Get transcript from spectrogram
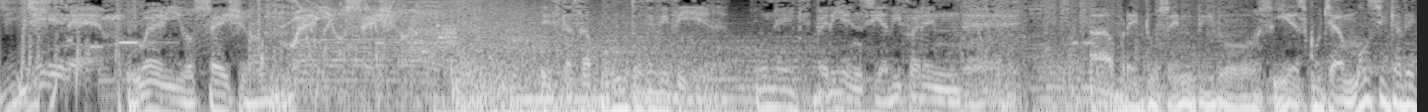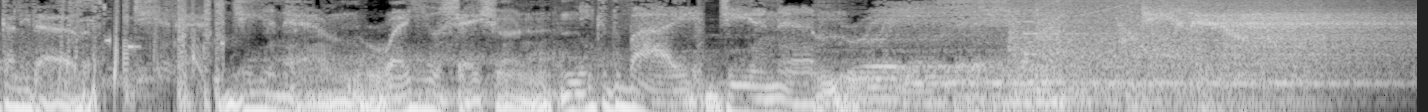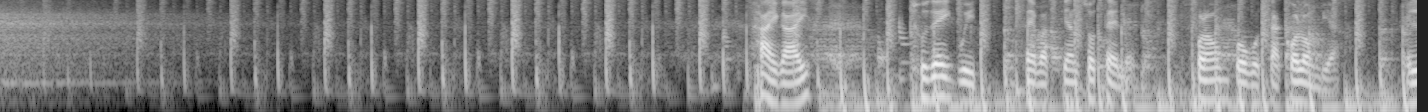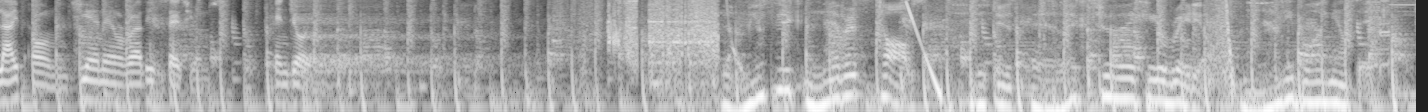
GNM Radio Station. Radio Station. Estás a punto de vivir una experiencia diferente. Abre tus sentidos y escucha música de calidad. GNM Radio Station. Mixed by GNM Radio Station. Hi guys, today with Sebastian Xottelo from Bogota, Colombia, live on G&M Radio Sessions. Enjoy. The music never stops. This is Electro Radio. Nutty Boy Music.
